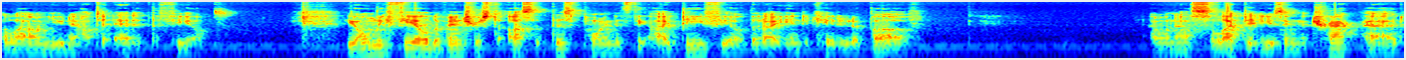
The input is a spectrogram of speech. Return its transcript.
allowing you now to edit the fields. The only field of interest to us at this point is the ID field that I indicated above. I will now select it using the trackpad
